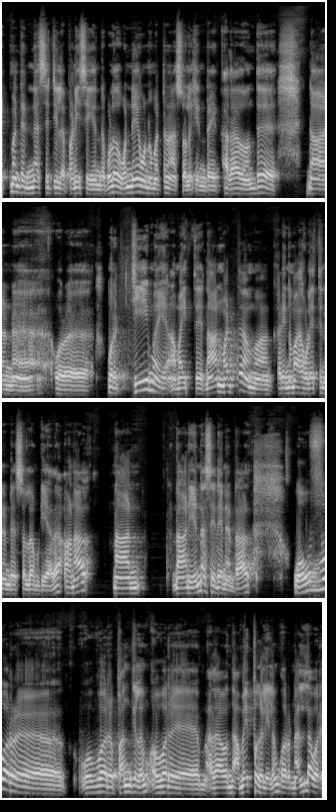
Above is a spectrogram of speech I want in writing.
எட்மண்டன் யூனிவர்சிட்டியில் பணி செய்கின்ற பொழுது ஒன்றே ஒன்று மட்டும் நான் சொல்லுகின்றேன். அதாவது வந்து நான் ஒரு ஒரு டீமை அமைத்து நான் மட்டும் கடினமாக உழைத்தேன் என்று சொல்ல முடியாது? ஆனால் நான் நான் என்ன செய்தேன் என்றால் ஒவ்வொரு ஒவ்வொரு பங்கிலும் ஒவ்வொரு அதாவது அமைப்புகளிலும் ஒரு நல்ல ஒரு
